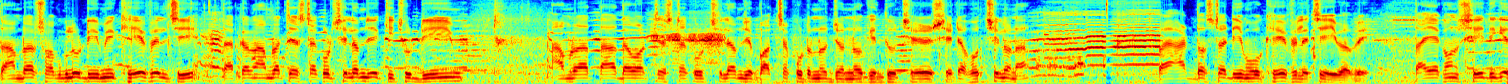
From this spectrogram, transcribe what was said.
তা আমরা সবগুলো ডিমই খেয়ে ফেলছি। তার কারণ আমরা চেষ্টা করছিলাম যে কিছু ডিম আমরা তা দেওয়ার চেষ্টা করছিলাম যে বাচ্চা ফোটানোর জন্য কিন্তু সেটা হচ্ছিল না। প্রায় আট দশটা ডিম ও খেয়ে ফেলেছে এইভাবে। তাই এখন সেই দিকে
